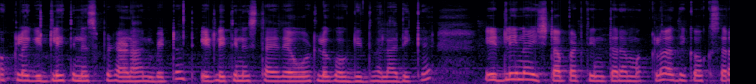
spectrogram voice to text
ಮಕ್ಳಿಗೆ ಇಡ್ಲಿ ತಿನ್ನಿಸ್ಬಿಡೋಣ ಅಂದ್ಬಿಟ್ಟು ಇಡ್ಲಿ ತಿನ್ನಿಸ್ತಾ ಇದೆ. ಹೋಟ್ಲಿಗೆ ಹೋಗಿದ್ವಲ್ಲ ಅದಕ್ಕೆ. ಇಡ್ಲಿನ ಇಷ್ಟಪಟ್ಟು ತಿಂತಾರೆ ಮಕ್ಕಳು. ಅದಕ್ಕೋಸ್ಕರ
